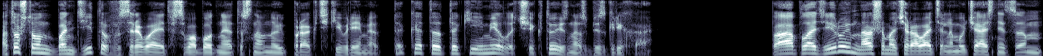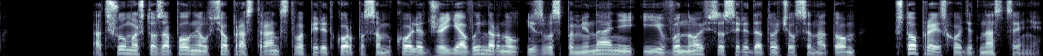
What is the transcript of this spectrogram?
А то, что он бандитов взрывает в свободное от основной практики время, так это такие мелочи, кто из нас без греха? Поаплодируем нашим очаровательным участницам. От шума, что заполнил все пространство перед корпусом колледжа, я вынырнул из воспоминаний и вновь сосредоточился на том, что происходит на сцене.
